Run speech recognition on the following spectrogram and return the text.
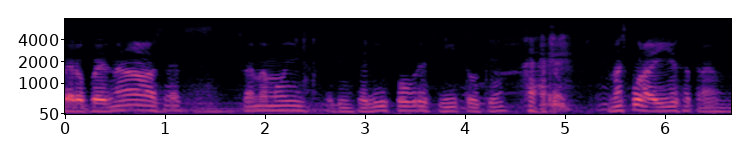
Pero pues no, o sea, suena muy el infeliz, pobrecito, ¿qué? no es por ahí esa trama.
